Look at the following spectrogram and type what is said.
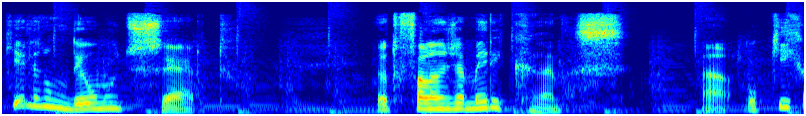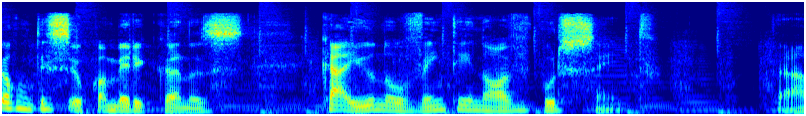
que ele não deu muito certo. Eu estou falando de Americanas. Tá? O que, que aconteceu com Americanas? Caiu 99%. Tá?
